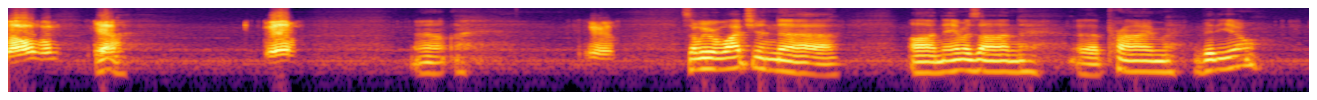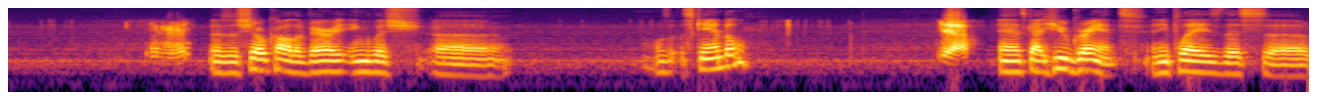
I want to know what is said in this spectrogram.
All of them? Yeah. Yeah. Yeah. Yeah. So we were watching uh, on Amazon uh, Prime Video. hmm There's a show called A Very English uh, was it Scandal, Yeah. and it's got Hugh Grant, and he plays this uh,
